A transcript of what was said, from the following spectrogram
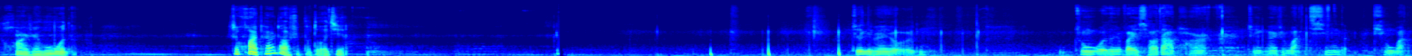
画人物的。这画片倒是不多见。这里面有中国的外销大牌这应该是晚清的，挺晚的。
